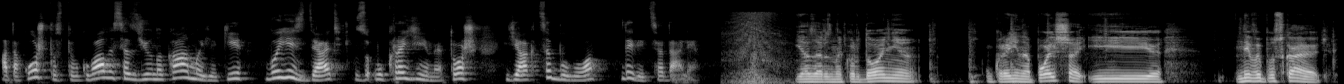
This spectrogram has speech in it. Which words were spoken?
а також поспілкувалися з юнаками, які виїздять з України. Тож як це було, дивіться далі. Я зараз на кордоні Україна, Польща і не випускають.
